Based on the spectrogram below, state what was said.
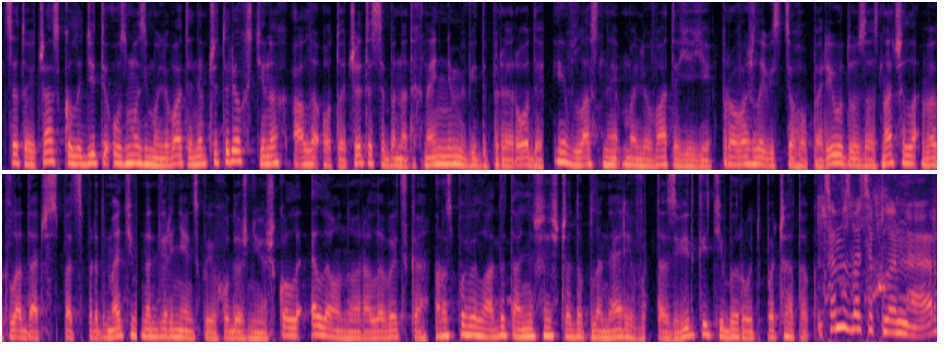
Це той час, коли діти у змозі малювати не в чотирьох стінах, але оточити себе натхненням від природи і, власне, малювати її. Про важливість цього періоду зазначила викладач спецпредметів надвірнянської художньої школи Елеонора Левицька. Розповіла детальніше щодо пленерів та звідки ті беруть початок. Це називається пленер.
